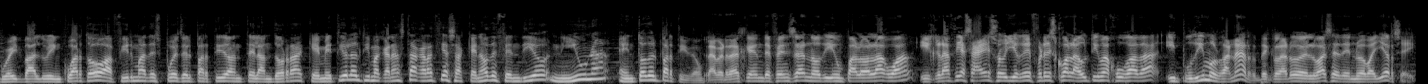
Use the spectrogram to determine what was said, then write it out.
Wade Baldwin IV afirma después del partido ante el Andorra que metió la última canasta gracias a que no defendió ni una en todo el partido. La verdad es que en defensa no di un palo al agua y gracias a eso llegué fresco a la última jugada y pudimos ganar, declaró el base de Nueva Jersey.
